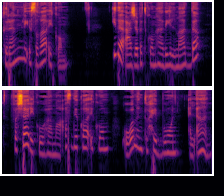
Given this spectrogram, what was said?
شكرا لإصغائكم. إذا أعجبتكم هذه المادة فشاركوها مع أصدقائكم ومن تحبون الآن.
